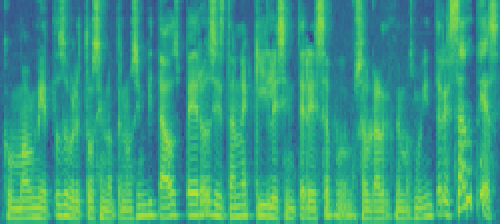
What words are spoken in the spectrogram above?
como Mau Nieto, sobre todo si no tenemos invitados, pero si están aquí y les interesa, podemos hablar de temas muy interesantes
